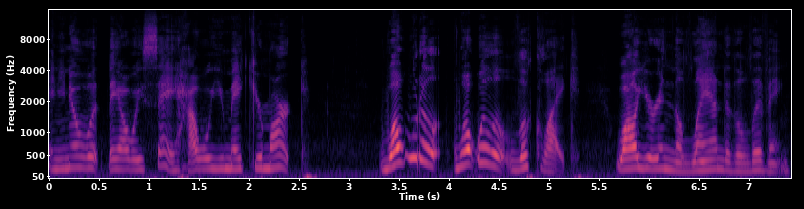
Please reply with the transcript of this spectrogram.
And you know what they always say, how will you make your mark? What would it, what will it look like while you're in the land of the living?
